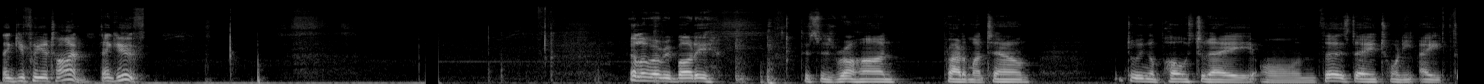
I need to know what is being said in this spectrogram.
Thank you for your time. Thank you. Hello, everybody. This is Rohan, proud of my town, doing a post today on Thursday, 28th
